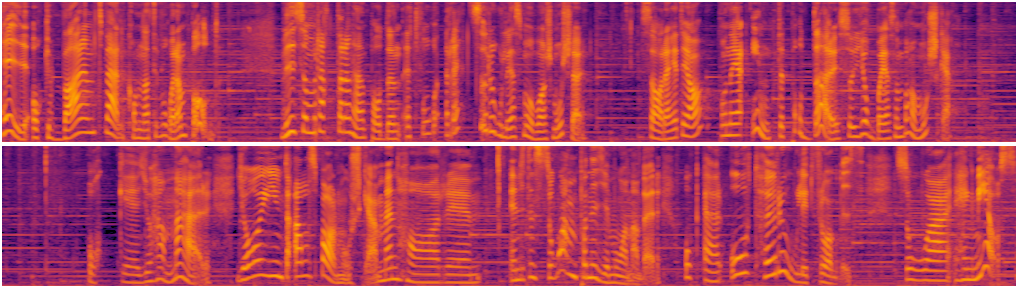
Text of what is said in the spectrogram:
Hej och varmt välkomna till våran podd! Vi som rattar den här podden är två rätt så roliga småbarnsmorsor. Sara heter jag och när jag inte poddar så jobbar jag som barnmorska. Och eh, Johanna här. Jag är ju inte alls barnmorska men har eh, en liten son på nio månader och är otroligt frågvis. Så eh, häng med oss!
